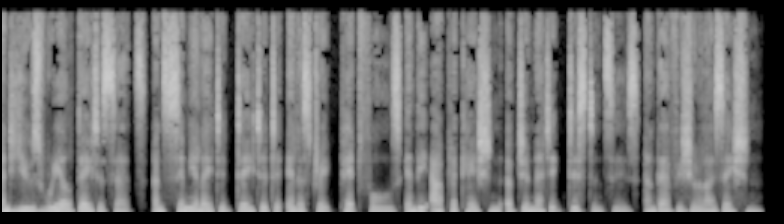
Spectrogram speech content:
and use real datasets and simulated data to illustrate pitfalls in the application of genetic distances and their visualization.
